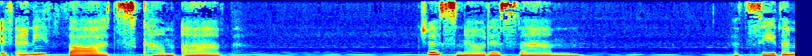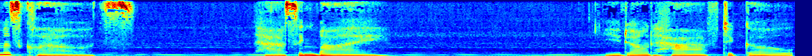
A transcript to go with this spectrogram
If any thoughts come up, just notice them, but see them as clouds passing by. You don't have to go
